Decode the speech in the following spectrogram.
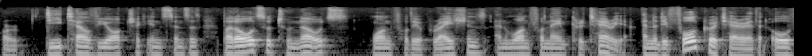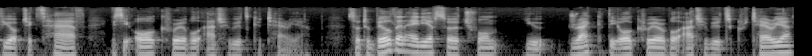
or detailed view object instances, but also two nodes, one for the operations and one for named criteria. And the default criteria that all view objects have is the all queryable attributes criteria. So to build an ADF search form, you drag the all queryable attributes criteria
